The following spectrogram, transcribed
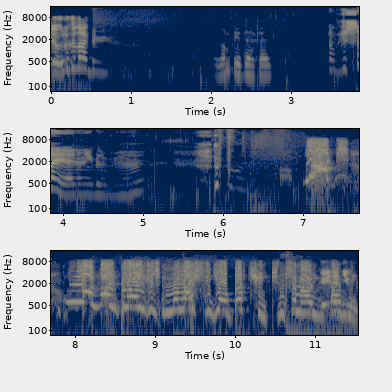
Yo, look at that. Don't be a dickhead. No, just say it and then you'll be like. What? What? My brain just molested your butt cheeks and somehow you Aiden, told you- me.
